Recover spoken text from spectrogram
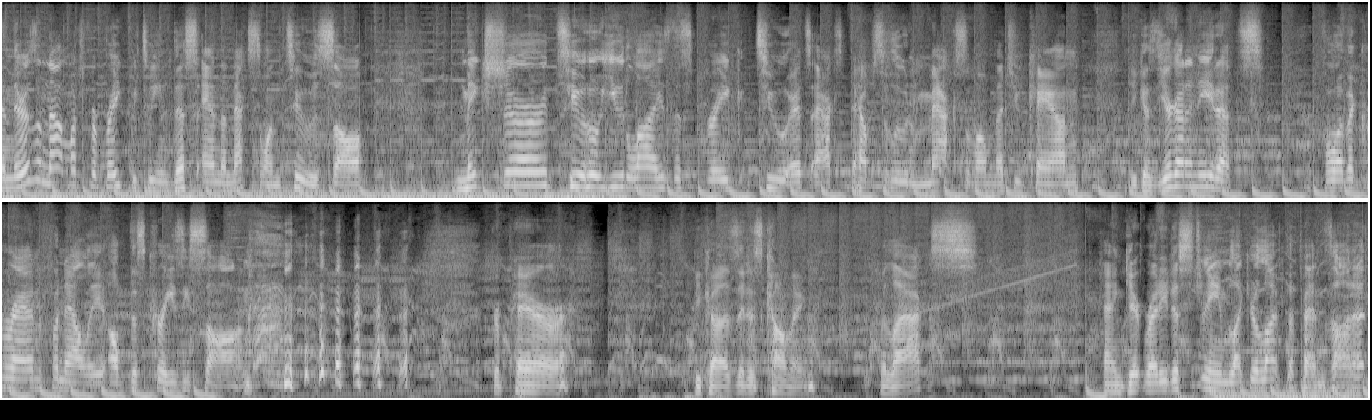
and there isn't that much of a break between this and the next one too, so make sure to utilize this break to its absolute maximum that you can, because you're gonna need it for the grand finale of this crazy song. Prepare, because it is coming. Relax, and get ready to stream like your life depends on it.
